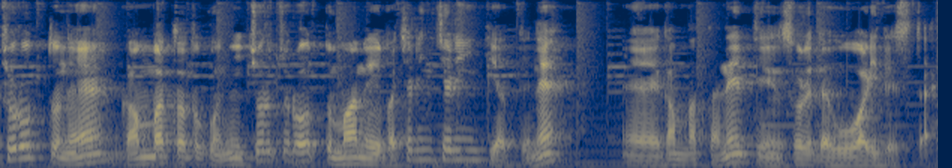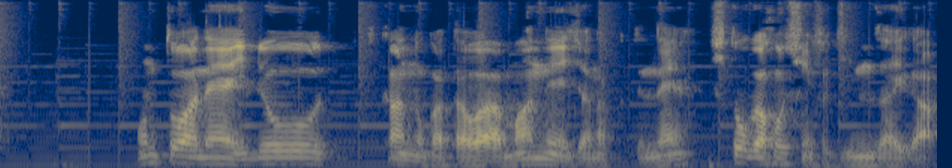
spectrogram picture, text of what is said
ちょろっとね、頑張ったとこにちょろちょろっとマネーバチャリンチャリンってやってね、えー、頑張ったねっていう、それで終わりですた本当はね、医療機関の方はマネーじゃなくてね、人が欲しいんですよ、人材が。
